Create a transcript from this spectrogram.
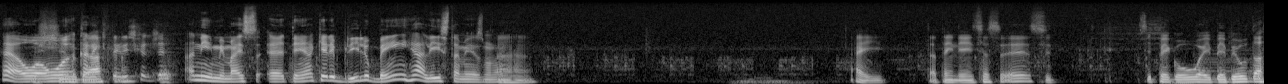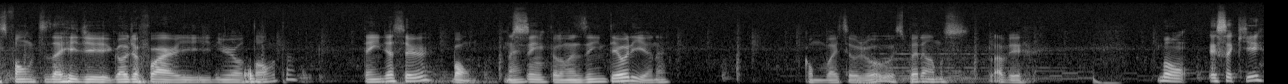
É, ou, uma característica gráfico, né? de anime, mas é, tem aquele brilho bem realista mesmo, né? Uhum. Aí, a tendência é se se pegou aí, bebeu das fontes aí de God of War e Nier Automata, tende a ser bom, né? Sim. Pelo menos em teoria, né? Como vai ser o jogo, esperamos para ver. Bom, esse aqui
